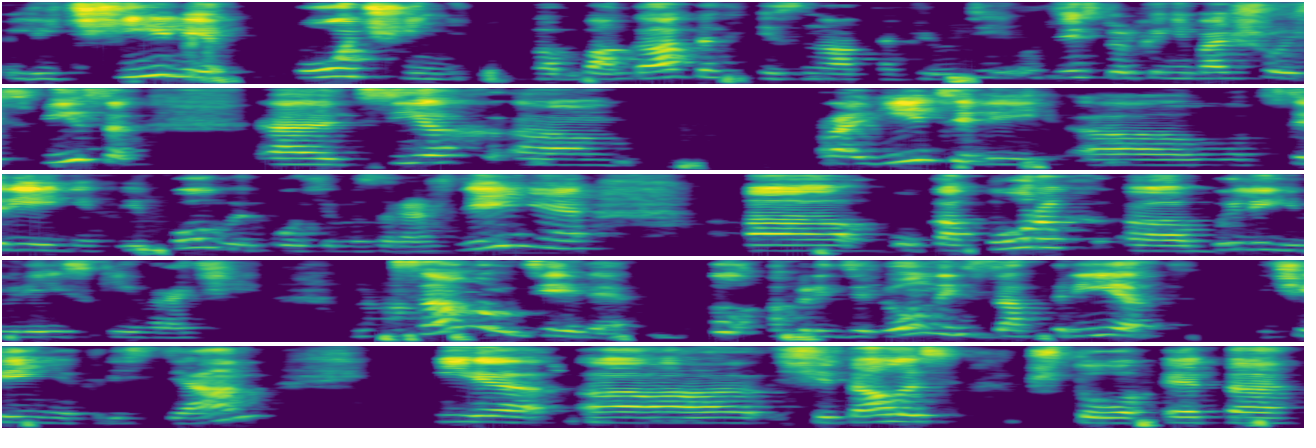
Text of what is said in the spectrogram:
лечили очень богатых и знатных людей. Вот здесь только небольшой список э, тех правителей вот, средних веков, эпохи Возрождения, у которых а, были еврейские врачи. На самом деле был определенный запрет лечения крестьян, и а, считалось, что это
